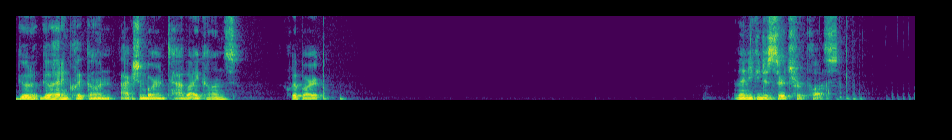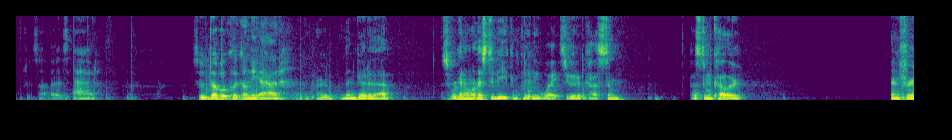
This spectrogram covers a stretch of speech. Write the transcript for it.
Go to go ahead and click on action bar and tab icons, clip art. And then you can just search for plus not that, it's add. So double click on the add, or then go to that. So we're gonna want this to be completely white. So go to custom, custom color, and for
